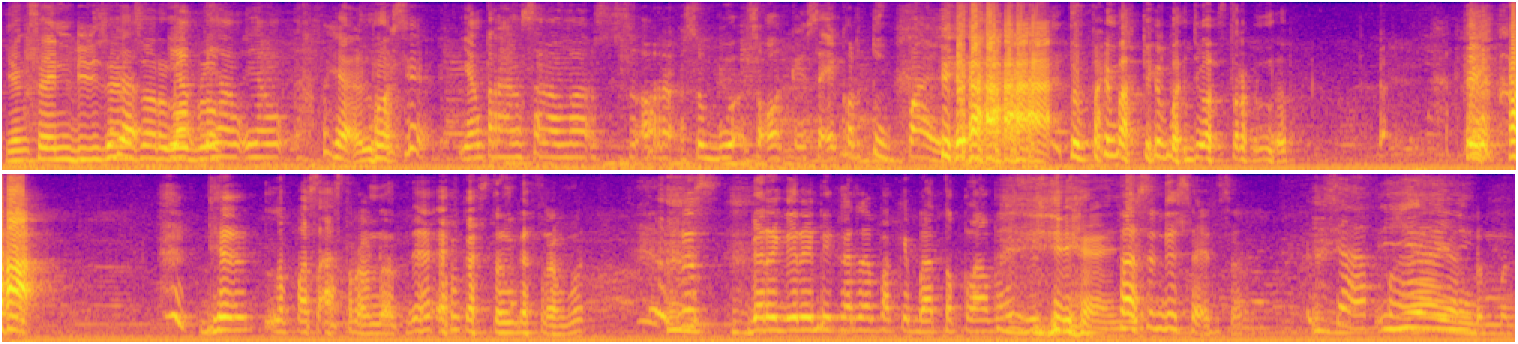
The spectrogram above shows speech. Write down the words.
Yang Sandy di sensor yang, goblok. yang, yang apa ya maksudnya yang terangsang sama seorang sebuah seor, kayak seekor tupai tupai pakai baju astronot dia lepas astronotnya eh custom astronot terus gara-gara dia karena pakai batok lama itu Iya, anjing. langsung disensor siapa Iya, yang anjing. demen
